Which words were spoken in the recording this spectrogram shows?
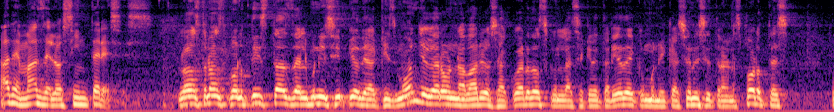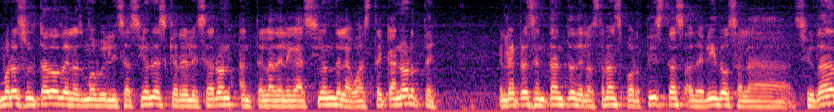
además de los intereses. Los transportistas del municipio de Aquismón llegaron a varios acuerdos con la Secretaría de Comunicaciones y Transportes como resultado de las movilizaciones que realizaron ante la delegación de la Huasteca Norte. El representante de los transportistas adheridos a la ciudad,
